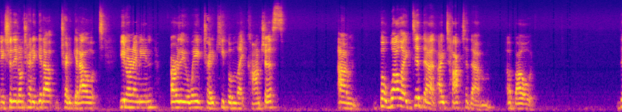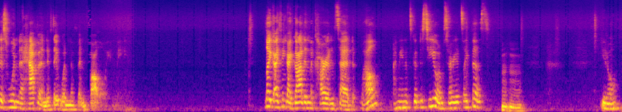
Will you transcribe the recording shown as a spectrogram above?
make sure they don't try to get up, try to get out. You know what I mean? Are they awake? Try to keep them like conscious. Um, but while I did that, I talked to them about this wouldn't have happened if they wouldn't have been following me. Like I think I got in the car and said, "Well, I mean, it's good to see you. I'm sorry it's like this. Mm-hmm. You know,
